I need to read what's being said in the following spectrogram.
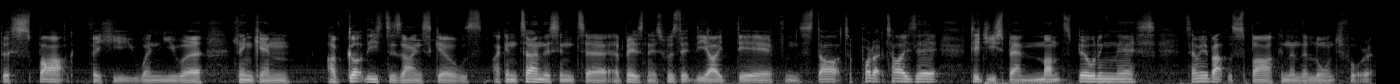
the spark for Hue when you were thinking, I've got these design skills, I can turn this into a business. Was it the idea from the start to productize it? Did you spend months building this? Tell me about the spark and then the launch for it.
